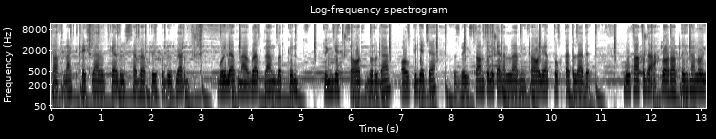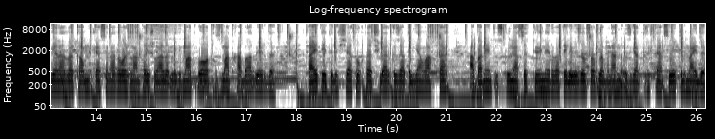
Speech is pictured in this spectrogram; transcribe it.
profilaktika ishlari o'tkazilishi sababli hududlar bo'ylab navbat bilan bir kun tungi soat 1 dan 6 gacha o'zbekiston telekanallarining faoliyati to'xtatiladi. Bu haqida axborot texnologiyalari va kommunikatsiyalar rivojlantirish vazirligi matbuot xizmati xabar berdi. Qayd etilishicha to'xtatishlar kuzatilgan vaqtda abonent uskunasi tuner va televizor sozlamalarini o'zgartirish tavsiya etilmaydi.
